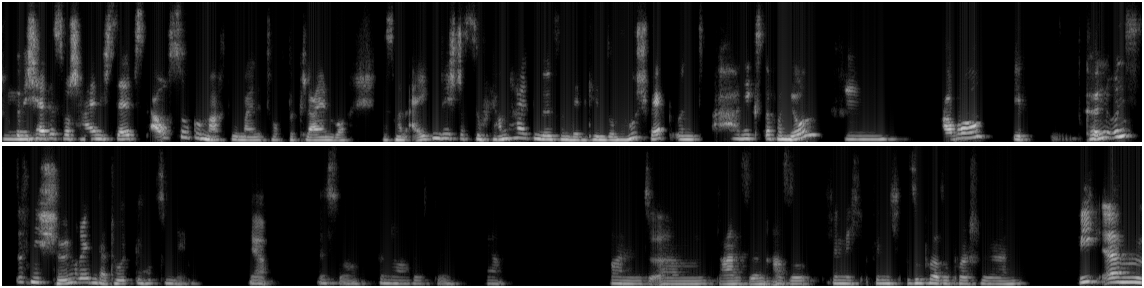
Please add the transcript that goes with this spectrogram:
Mhm. Und ich hätte es wahrscheinlich selbst auch so gemacht, wo meine Tochter klein war, dass man eigentlich das so fernhalten will von den Kindern. Husch weg und ah, nichts davon hören. Mhm. Aber wir können uns das nicht schönreden, der Tod gehört zum Leben. Ja, ist so, genau, richtig. Und ähm, Wahnsinn. Also finde ich, finde ich super, super schön. Wie, ähm,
